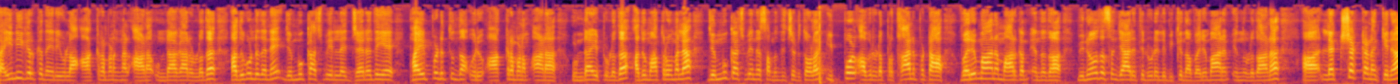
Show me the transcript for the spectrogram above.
സൈനികർക്ക് നേരെയുള്ള ആക്രമണങ്ങൾ ആണ് ഉണ്ടാകാറുള്ളത്. അതുകൊണ്ട് തന്നെ ജമ്മു കാശ്മീരിലെ ജനതയെ ഭയപ്പെടുത്തുന്ന ഒരു ആക്രമണം ആണ് ഉണ്ടായിട്ടുള്ളത്. അതുമാത്രവുമല്ല ജമ്മു കാശ്മീരിനെ സംബന്ധിച്ചിടത്തോളം ഇപ്പോൾ അവരുടെ പ്രധാനപ്പെട്ട വരുമാന മാർഗം എന്നത് വിനോദസഞ്ചാരത്തിലൂടെ ലഭിക്കുന്ന വരുമാനം എന്നുള്ളതാണ്. ലക്ഷക്കണക്കിന്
